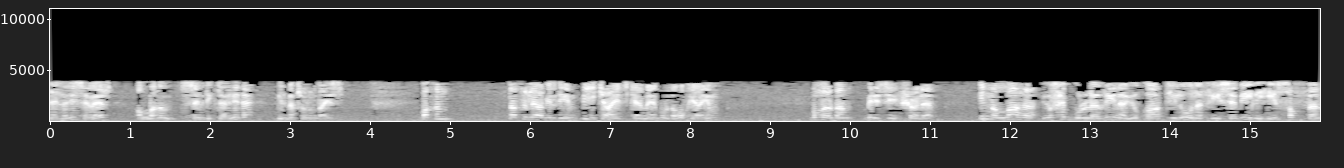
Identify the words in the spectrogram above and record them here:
neleri sever, Allah'ın sevdiklerini de bilmek zorundayız. Bakın hatırlayabildiğim bir iki ayet-i kerimeyi burada okuyayım. Bunlardan birisi şöyle. İnna Allah yuhibbul lezine yuqatilun fi sabilihi saffen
